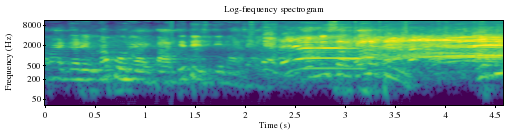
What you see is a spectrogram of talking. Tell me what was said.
अरे गरीब ना पोरी ऐका आधी तीच ती माझ्या. आम्ही सरकार दी आम्ही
